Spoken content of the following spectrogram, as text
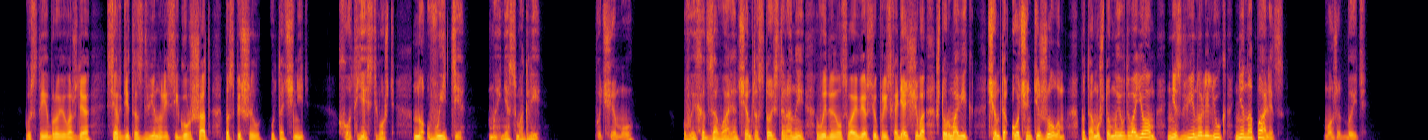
Густые брови вождя сердито сдвинулись, и Гуршат поспешил уточнить. Ход есть, вождь, но выйти мы не смогли. Почему? Выход завален чем-то с той стороны, выдвинул свою версию происходящего штурмовик. Чем-то очень тяжелым, потому что мы вдвоем не сдвинули люк ни на палец. Может быть,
